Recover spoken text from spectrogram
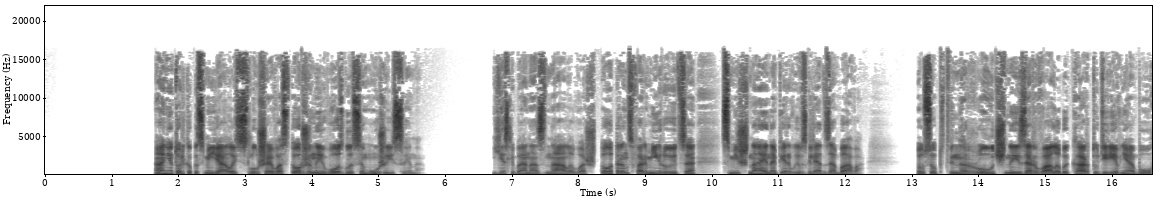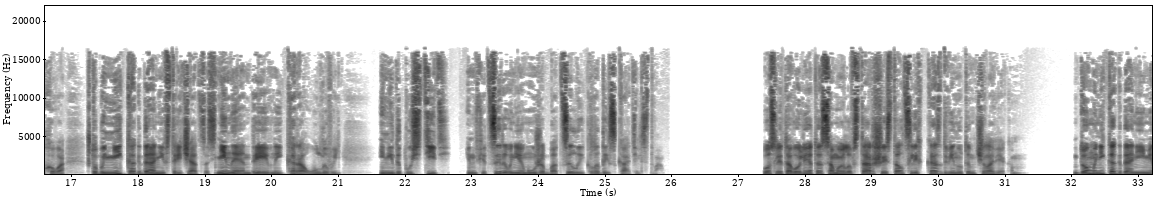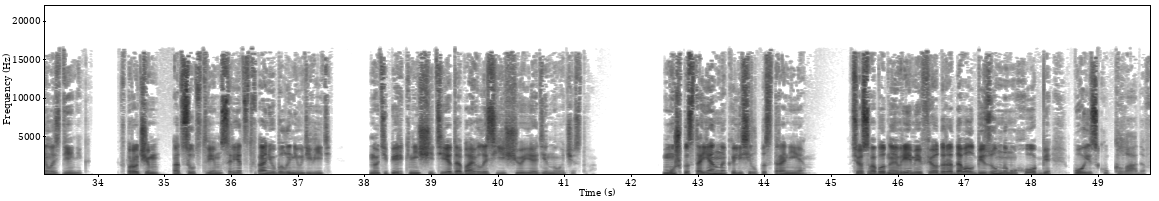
Аня только посмеялась, слушая восторженные возгласы мужа и сына. Если бы она знала, во что трансформируется смешная на первый взгляд забава, то собственно ручно изорвала бы карту деревни Обухова, чтобы никогда не встречаться с Ниной Андреевной Карауловой и не допустить инфицирования мужа бациллой кладоискательства. После того лета Самойлов-старший стал слегка сдвинутым человеком. Дома никогда не имелось денег. Впрочем, отсутствием средств Аню было не удивить. Но теперь к нищете добавилось еще и одиночество. Муж постоянно колесил по стране. Все свободное время Федор отдавал безумному хобби — поиску кладов.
